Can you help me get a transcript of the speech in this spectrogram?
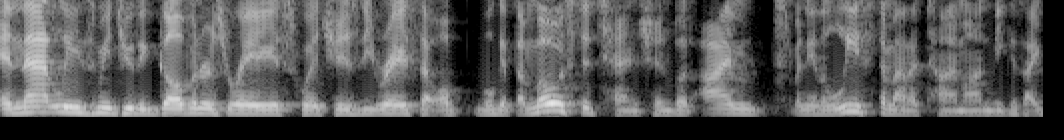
And that leads me to the governor's race, which is the race that will, will get the most attention, but I'm spending the least amount of time on because I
